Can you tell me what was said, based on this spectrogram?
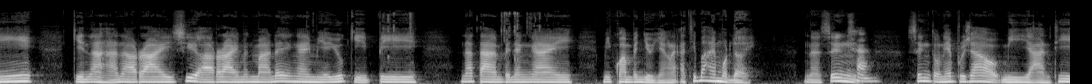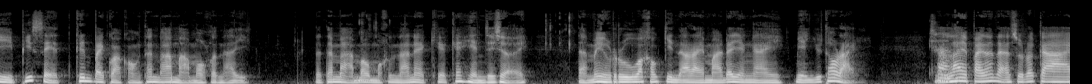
นี้ กินอาหารอะไรชื่ออะไรมันมาได้ยังไงมีอายุกี่ปี หน้าตาเป็นยังไงมีความเป็นอยู่อย่างไรอธิบายหมดเลยนะซึ่งซึ่งตรงนี้พระเจ้ามียานที่พิเศษขึ้นไปกว่าของท่านพระมหาโมคลนาอีก แต่ท่านมหาโมคลนาเนี่ยแค่เห็นเฉยๆแต่ไม่รู้ว่าเขากินอะไรมาได้ยังไงมีอายุเท่าไหร่ ไล่ไปตั้งแต่อสุรกาย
